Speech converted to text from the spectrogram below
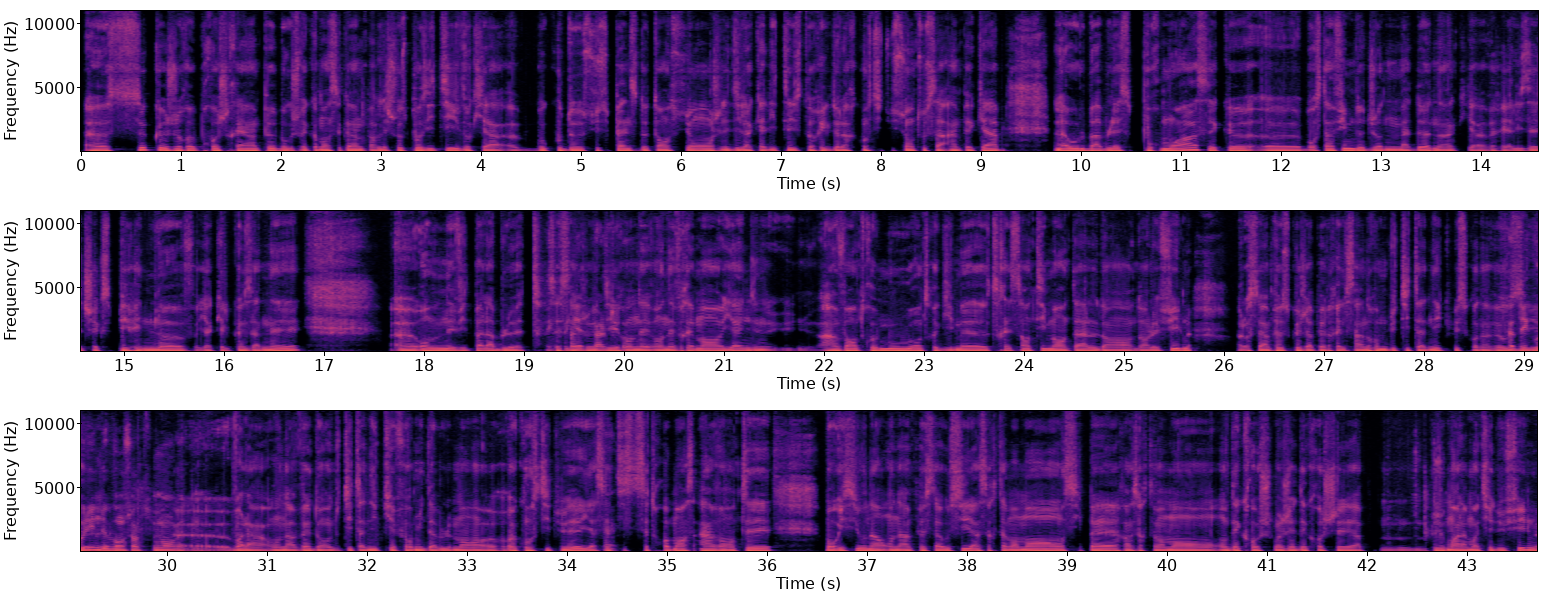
Euh, ce que je reprocherais un peu, bon, je vais commencer quand même par les choses positives. Donc il y a euh, beaucoup de suspense, de tension. Je l'ai dit, la qualité historique de la reconstitution, tout ça impeccable. Là où le bas blesse pour moi, c'est que euh, bon, c'est un film de John Madden hein, qui avait réalisé Shakespeare in Love il y a quelques années. Euh, on n'évite pas la bleuette, c'est ça que je veux dire. On est, on est vraiment, il y a une, une- un ventre mou entre guillemets très sentimental dans, dans le film. Alors c'est un peu ce que j'appellerais le syndrome du Titanic puisqu'on avait Ça aussi dégouline euh, de bons sentiments. euh, voilà, on avait dans le Titanic qui est formidablement euh, reconstitué. Il y a cette, cette romance inventée. Bon, ici on a on a un peu ça aussi. À un certain moment, on s'y perd. À un certain moment, on, on décroche. Moi, j'ai décroché à, mm, plus ou moins la moitié du film,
